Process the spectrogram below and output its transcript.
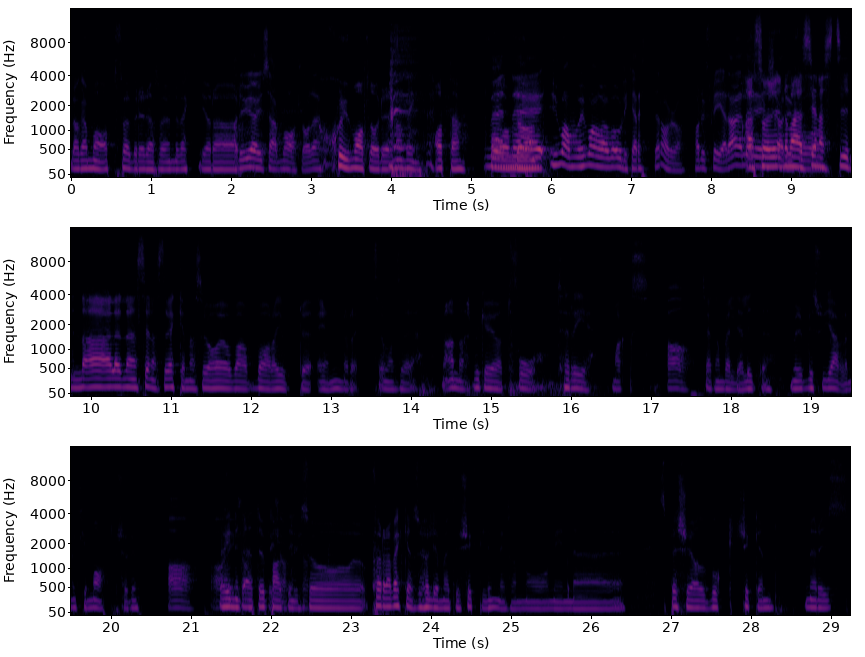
Laga mat, förbereda för under veckan. Göra Ja, du gör ju så här matlådor. sju matlådor eller någonting. Åtta. Två Men om dagen. eh, hur, många, hur många olika rätter har du då? Har du flera eller Alltså kör de här på- senaste tiderna, eller den senaste veckan så har jag bara, bara gjort eh, en rätt, om man säger. Men annars brukar jag göra två, tre max. Ja, Så jag kan välja lite. Men det blir så jävla mycket mat, förstår du. ja. ja jag hinner inte äta upp klart, allting. klart. Så förra veckan så höll jag mig till kyckling liksom. Och min eh, special wok chicken med ris.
